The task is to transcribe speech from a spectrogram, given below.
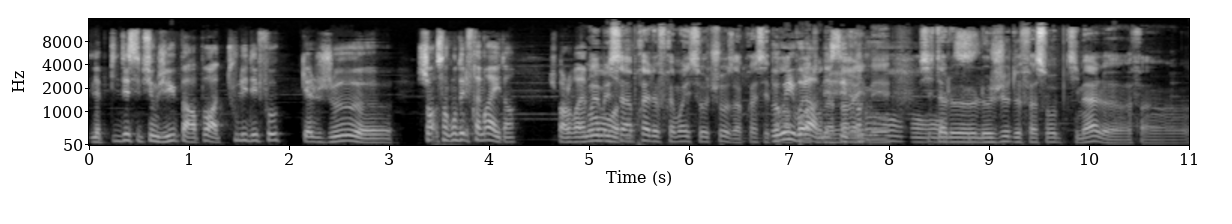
la petite déception que j'ai eue par rapport à tous les défauts qu'a le jeu, euh, sans, sans compter le framerate. Hein. Je parle vraiment. oui, mais c'est euh, après, le framerate, c'est autre chose. Après, c'est par oui, voilà, mais c'est vraiment. si t'as le, le jeu de façon optimale, euh, enfin...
